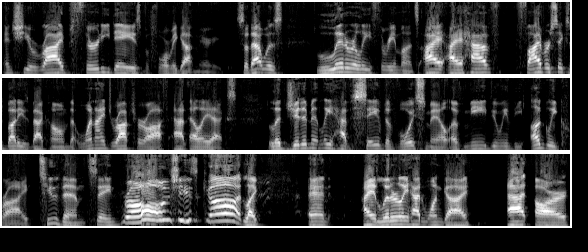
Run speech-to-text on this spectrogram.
and she arrived 30 days before we got married. So that was literally three months. I, I have five or six buddies back home that when I dropped her off at LAX, legitimately have saved a voicemail of me doing the ugly cry to them saying, Bro, she's gone. Like, and I literally had one guy at our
